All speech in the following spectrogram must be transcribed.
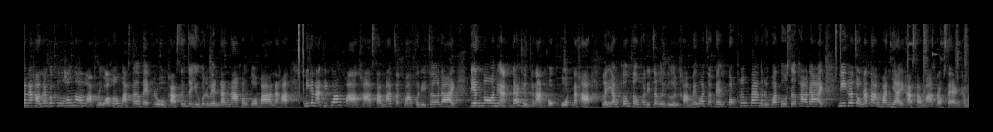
กนะคะ นั่นก็คือห้องนอนหลักหรือว่าห้อง Master Bedroom ค่ะ ซึ่งจะอยู่บริเวณด้านหน้าของตัวบ้านนะคะ มีขนาดที่กว้างขวางค่ะ สามารถจัดวางเฟอร์นิเจอร์ได้ เตียงนอนเนี่ยได้ถึงขนาด 6 ฟุตนะคะ และยังเพิ่มเติมเฟอร์นิเจอร์อื่นๆ ค่ะ ไม่ว่าจะเป็นโต๊ะเครื่องแป้งหรือว่าตู้เสื้อผ้าได้ มีกระจกหน้าต่างบานใหญ่ค่ะ สามารถรับแสงธรรม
